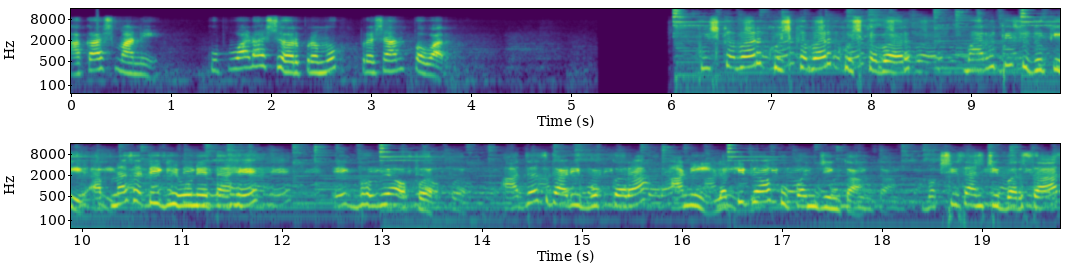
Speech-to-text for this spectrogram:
आकाश माने कुपवाडा शहर प्रमुख प्रशांत पवार. खुशखबर खुशखबर खुशखबर. मारुती सुझुकी आपणासाठी घेऊन येत आहे एक भव्य ऑफर. आजच गाडी बुक करा आणि लकी ड्रॉ कुपन जिंका. बक्षिसांची बरसात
